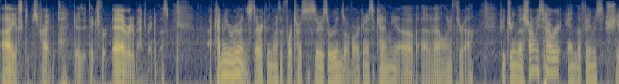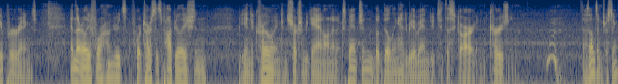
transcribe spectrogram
Uh, yes, keep us private, because it takes forever to matchmake in this. Academy Ruins, directly north of Fort Tarsis, there is the ruins of Arcanist Academy of Valerithra, featuring the Astronomy Tower and the famous Shaper Rings. In the early 400s, Fort Tarsis population began to grow and construction began on an expansion, but building had to be abandoned due to the Scar incursion. Hmm, that sounds interesting.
